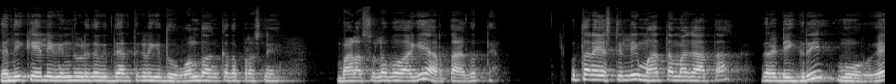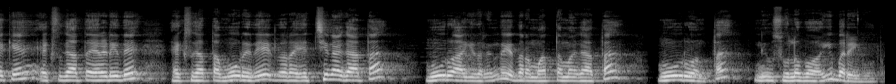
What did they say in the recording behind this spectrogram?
ಕಲಿಕೆಯಲ್ಲಿ ಹಿಂದುಳಿದ ವಿದ್ಯಾರ್ಥಿಗಳಿಗೆ ಇದು ಒಂದು ಅಂಕದ ಪ್ರಶ್ನೆ ಭಾಳ ಸುಲಭವಾಗಿ ಅರ್ಥ ಆಗುತ್ತೆ. ಉತ್ತರ ಎಷ್ಟಿಲ್ಲಿ? ಮಹತ್ತಮ ಘಾತ ಇದರ ಡಿಗ್ರಿ ಮೂರು. ಏಕೆ? ಎಕ್ಸ್ ಘಾತ ಎರಡಿದೆ, ಎಕ್ಸ್ ಘಾತ ಮೂರು ಇದೆ ಇದರ ಹೆಚ್ಚಿನ ಘಾತ ಮೂರು ಆಗಿದ್ದರಿಂದ ಇದರ ಮಹತ್ತಮ ಘಾತ ಮೂರು ಅಂತ ನೀವು ಸುಲಭವಾಗಿ ಬರೀಬೋದು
